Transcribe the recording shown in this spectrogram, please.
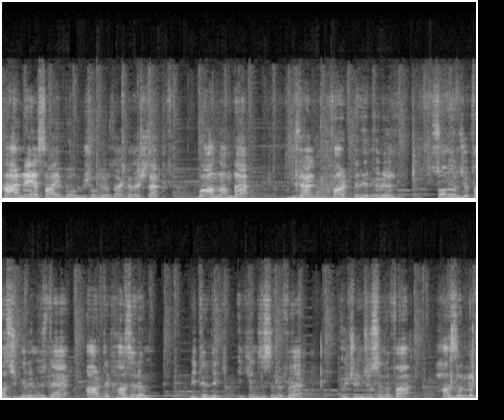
karneye sahip olmuş oluyoruz arkadaşlar. Bu anlamda güzel, farklı bir ürün. Sonuncu fasikülümüzde artık hazırım. Bitirdik ikinci sınıfı. Üçüncü sınıfa hazırlık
